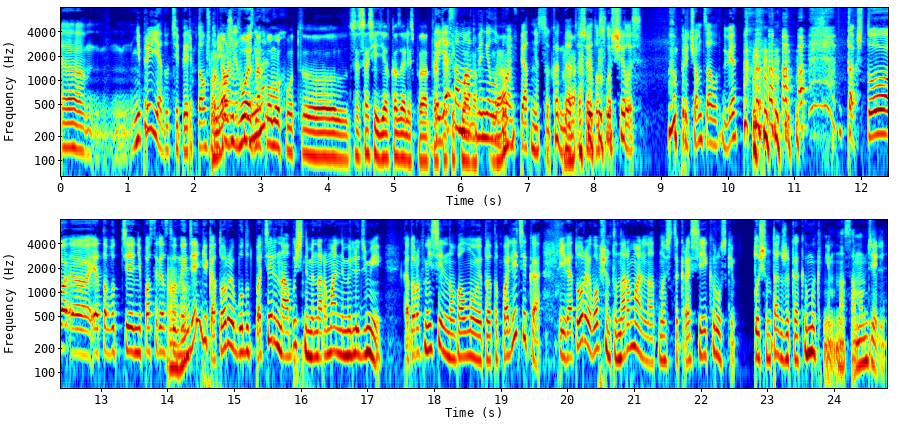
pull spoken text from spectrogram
э, не приедут теперь, потому что У меня уже двое отменена. знакомых вот э, соседей отказались по от Да я сама планов. отменила да? бронь в пятницу, когда да. это все это случилось. Причем целых две. Так что э, это вот те непосредственные деньги, которые будут потеряны обычными нормальными людьми, которых не сильно волнует эта политика, и которые, в общем-то, нормально относятся к России и к русским точно так же, как и мы к ним на самом деле.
